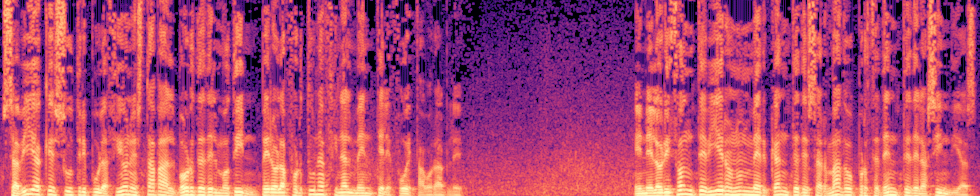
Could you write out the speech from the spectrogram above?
sabía que su tripulación estaba al borde del motín, pero la fortuna finalmente le fue favorable. En el horizonte vieron un mercante desarmado procedente de las Indias,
